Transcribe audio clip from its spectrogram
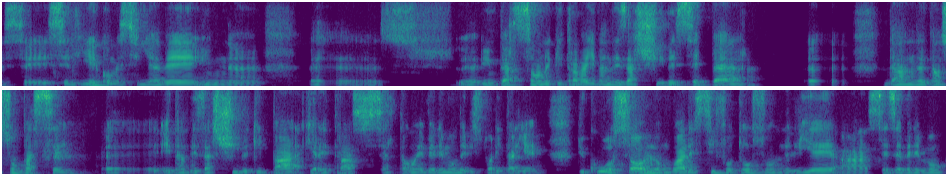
c'est, lié comme s'il y avait une, euh, une personne qui travaille dans des archives et ses pères euh, dans, dans son passé euh, et dans des archives qui, qui retracent certains événements de l'histoire italienne. Du coup, au sol, on voit les six photos sont liées à ces événements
